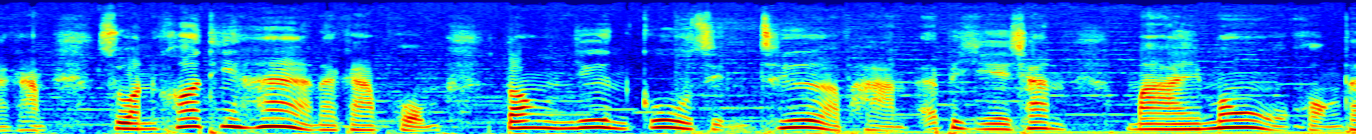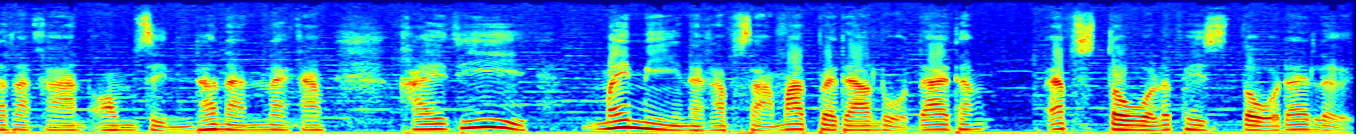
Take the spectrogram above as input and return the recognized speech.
นะครับ ส่วนข้อที่5นะครับผมต้องยื่นกู้สินเชื่อผ่านแอปพลิเคชัน MyMo ของธนาคารออมสินเท่านั้นนะครับ ใครที่ ไม่มีนะครับ สามารถไปดาวน์โหลดได้ทั้ง App Store และ Play Store ได้เลย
